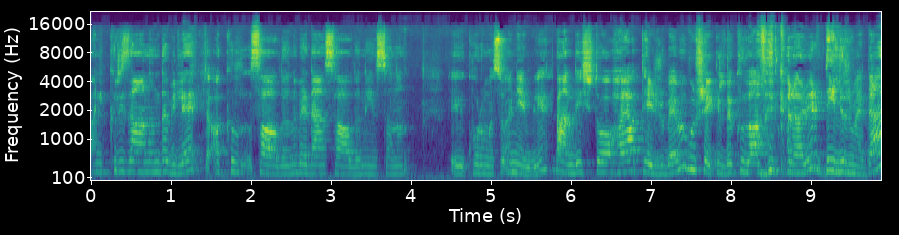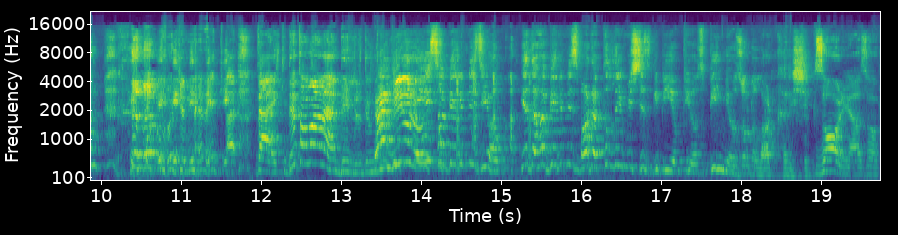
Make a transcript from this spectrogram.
hani kriz anında bile işte akıl sağlığını, beden sağlığını insanın e, koruması önemli. Ben de işte o hayat tecrübemi bu şekilde kullanmaya karar verip delirmeden bugünlere Belki de tamamen delirdim. Belki Bilmiyorum. hiç haberimiz yok. Ya da haberimiz var akıllıymışız gibi yapıyoruz. Bilmiyoruz oralar karışık. Zor ya zor.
